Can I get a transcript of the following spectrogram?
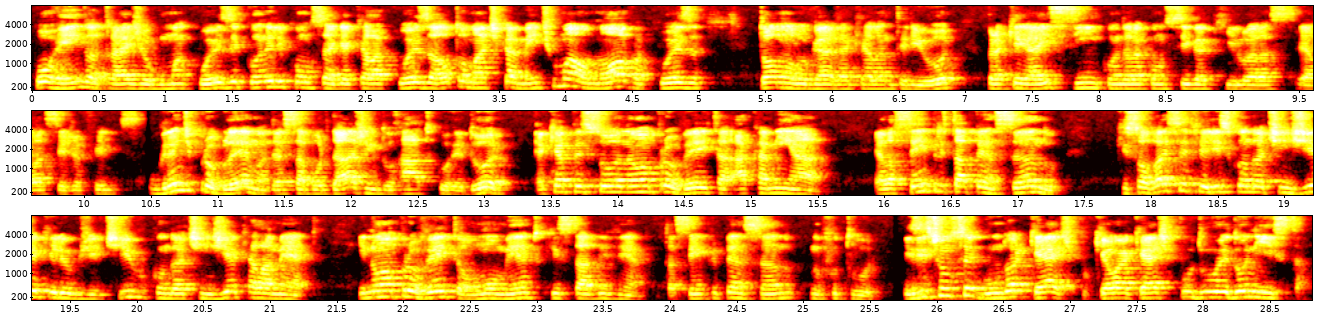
correndo atrás de alguma coisa, e quando ele consegue aquela coisa, automaticamente uma nova coisa toma o lugar daquela anterior, para que aí sim, quando ela consiga aquilo, ela, ela seja feliz. O grande problema dessa abordagem do rato corredor é que a pessoa não aproveita a caminhada. Ela sempre está pensando que só vai ser feliz quando atingir aquele objetivo, quando atingir aquela meta. E não aproveita o momento que está vivendo, está sempre pensando no futuro. Existe um segundo arquétipo, que é o arquétipo do hedonista.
